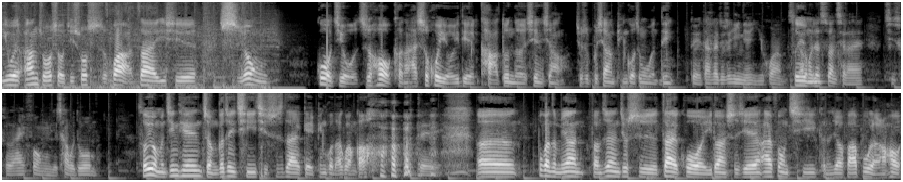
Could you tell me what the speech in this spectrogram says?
因为安卓手机，说实话，在一些使用过久之后，可能还是会有一点卡顿的现象，就是不像苹果这么稳定。对，大概就是一年一换，所以我们然后再算起来，其实和 iPhone 也差不多嘛。所以我们今天整个这一期其实是在给苹果打广告。对，呃，不管怎么样，反正就是再过一段时间，iPhone 七可能就要发布了。然后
